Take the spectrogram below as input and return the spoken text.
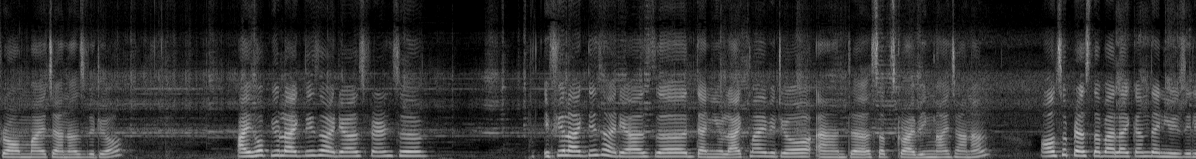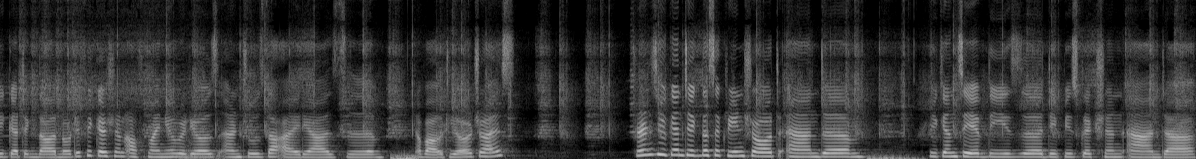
from my channel's video I hope you like these ideas friends. Uh, if you like these ideas uh, then you like my video and uh, subscribing my channel. Also press the bell icon then you easily getting the notification of my new videos and choose the ideas uh, about your choice. Friends you can take the screenshot and um, you can save these uh, DP's collection and uh,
